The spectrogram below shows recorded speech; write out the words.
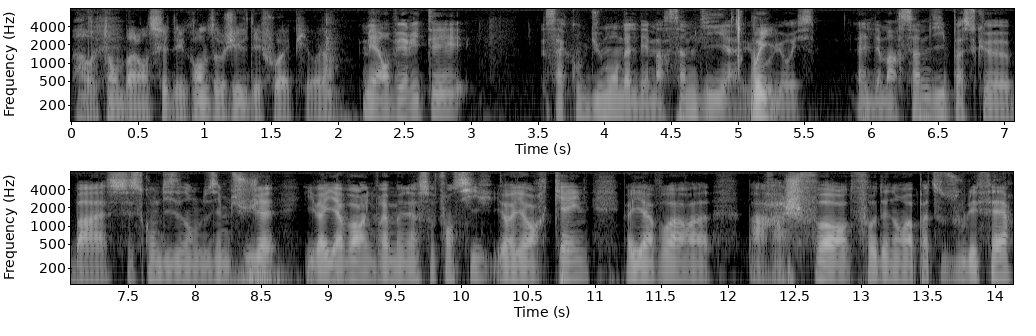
bah, autant balancer des grandes ogives des fois et puis voilà. Mais en vérité, sa Coupe du Monde, elle démarre samedi à Hugo Oui. Lloris. Elle démarre samedi parce que bah, c'est ce qu'on disait dans le deuxième sujet. Il va y avoir une vraie menace offensive. Il va y avoir Kane, il va y avoir euh, bah, Rashford, Foden, on va pas tous vous les faire.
